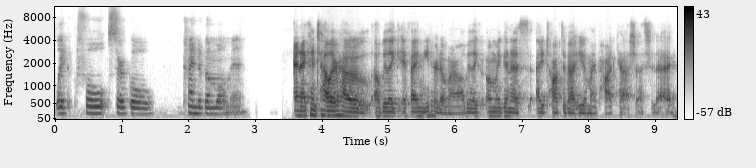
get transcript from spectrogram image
like full circle kind of a moment. And I can tell her how I'll be like, if I meet her tomorrow, I'll be like, oh my goodness, I talked about you on my podcast yesterday.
